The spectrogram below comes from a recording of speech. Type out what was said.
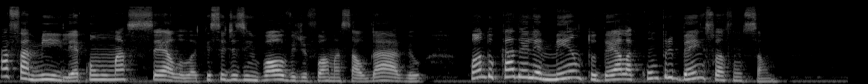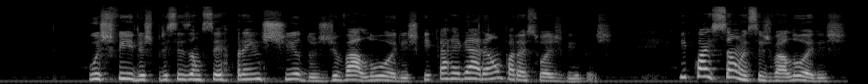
A família é como uma célula que se desenvolve de forma saudável quando cada elemento dela cumpre bem sua função. Os filhos precisam ser preenchidos de valores que carregarão para as suas vidas. E quais são esses valores?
